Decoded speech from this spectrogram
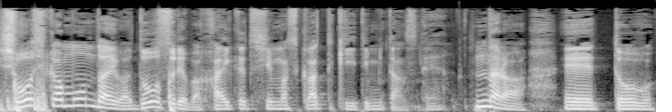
少子化問題はどうすれば解決しますかって聞いてみたんですね。なら、えっ、と、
